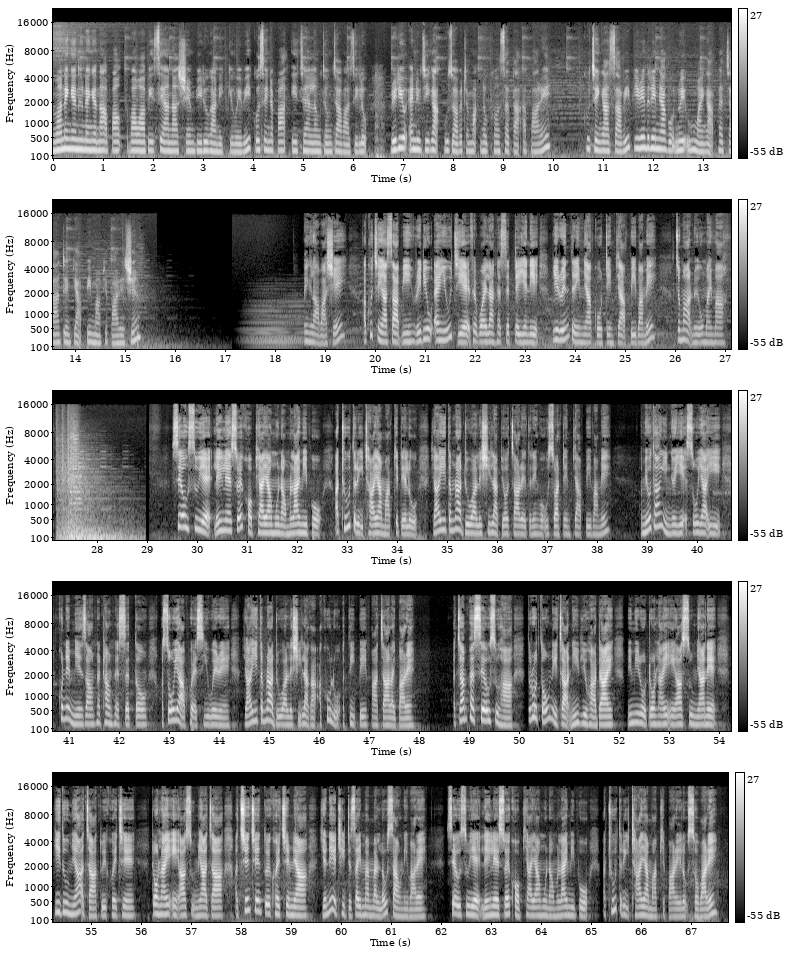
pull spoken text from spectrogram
မြန်မာနိုင်ငံသူနိုင်ငံသားအပေါင်းတဘာဝပြီးဆရာနာရှင်ဗီဒုကနေကြွေပြီးကိုစိတ်နှပါအေဂျင့်လုံခြုံကြပါစေလို့ Radio NUG ကဥစွာပထမနှုတ်ခွန်းဆက်တာအပ်ပါတယ်။ခုချိန်ကစပြီးပြည်ရင်းသတင်းများကိုຫນွေဦးမိုင်းကဖတ်ကြားတင်ပြပေးမှာဖြစ်ပါတယ်ရှင်။မင်္ဂလာပါရှင်။အခုချိန်ကစပြီး Radio NUG ရဲ့ဖေဖော်ဝါရီလ22ရက်နေ့ပြည်ရင်းသတင်းများကိုတင်ပြပေးပါမယ်။ကျွန်မຫນွေဦးမိုင်းပါ။ စစ်အုပ်စုရဲ့လိန်လယ်ဆွဲခေါ်ဖျားယောင်းမှုနောက်မလိုက်မိဖို့အထူးတတိထားရမှာဖြစ်တယ်လို့ယာယီသမရဒူဝါလရှိလာပြောကြားတဲ့သတင်းကိုဥစွာတင်ပြပေးပါမယ်။အမျိုးသားညီညွတ်ရေးအစိုးရ၏ခုနှစ်မြင်းဆောင်2023အစိုးရအဖွဲ့အစည်းအဝေးတွင်ယာယီသမရဒူဝါလရှိလာကအခုလိုအတိပေးမှာကြားလိုက်ပါတယ်။အကြမ်းဖက်စစ်အုပ်စုဟာသူတို့သုံးနေကြနီးဗျူဟာတိုင်းမိမိတို့တော်လှန်ရေးအင်အားစုများနဲ့ပြည်သူများအကြားသွေးခွဲခြင်း တော်လှန်အင်အားစုများကြားအချင်းချင်းသွေးခွဲခြင်းများယနေ့အထိတစိုက်မတ်မတ်လှုပ်ဆောင်နေပါတယ်။စစ်အုပ်စုရဲ့လိန်လေဆွဲခေါ်ဖျားယောင်းမှုနောက်မလိုက်မိဖို့အထူးတတိထားရမှာဖြစ်ပါတယ်လို့ဆိုပါတယ်။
